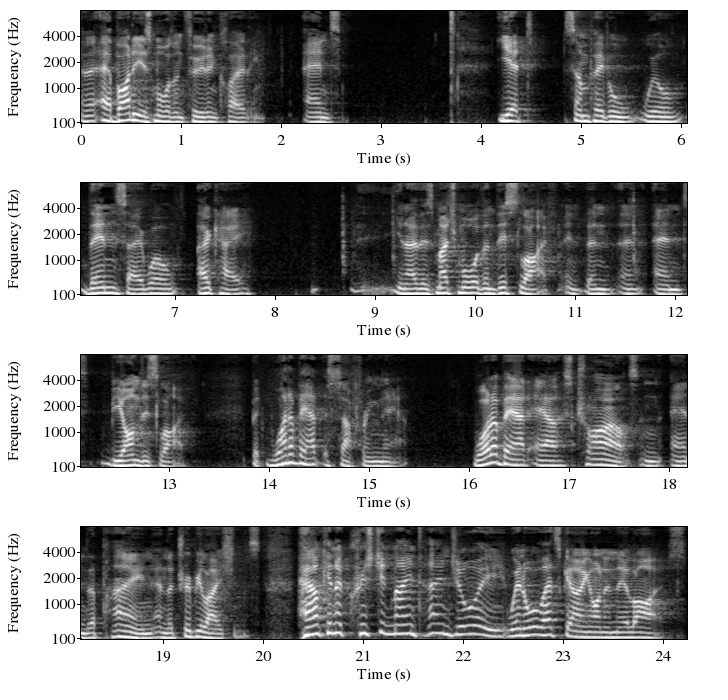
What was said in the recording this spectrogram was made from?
Uh, our body is more than food and clothing. And yet, some people will then say, well, okay, you know, there's much more than this life and, and, and beyond this life. But what about the suffering now? What about our trials and, and the pain and the tribulations? How can a Christian maintain joy when all that's going on in their lives?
